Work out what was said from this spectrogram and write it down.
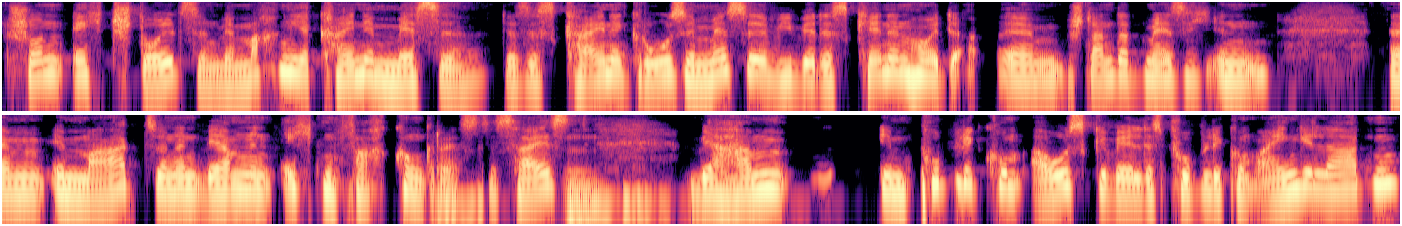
schon echt stolz sind. Wir machen ja keine Messe. Das ist keine große Messe, wie wir das kennen heute ähm, standardmäßig in, ähm, im Markt, sondern wir haben einen echten Fachkongress. Das heißt, mhm. wir haben im Publikum ausgewähltes Publikum eingeladen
